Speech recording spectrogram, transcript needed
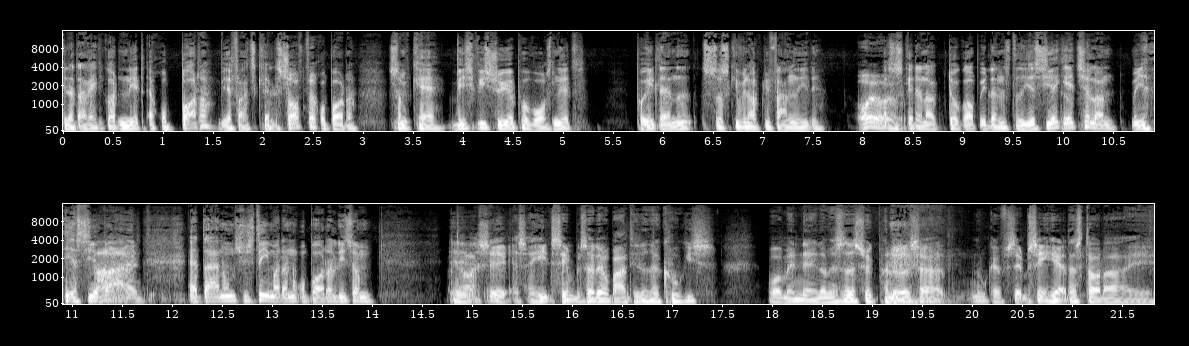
eller der er et rigtig godt net af robotter, vil jeg faktisk kalde det, software-robotter, som kan, hvis vi søger på vores net på et eller andet, så skal vi nok blive fanget i det. Jo, jo, jo. Og så skal det nok dukke op et eller andet sted. Jeg siger ikke Echelon, men jeg, jeg siger Nej, bare, at, at der er nogle systemer, der er nogle robotter, ligesom... Og det er også, øh, altså helt simpelt, så er det jo bare det, der hedder cookies. Hvor man, øh, når man sidder og søger på noget, så nu kan jeg for eksempel se her, der står der, øh,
